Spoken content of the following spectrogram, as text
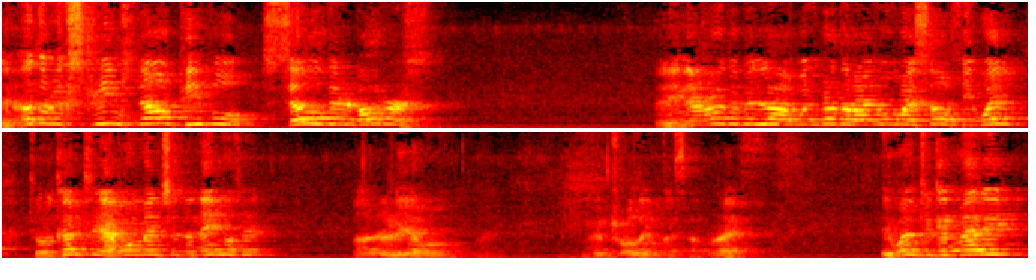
In other extremes now, people sell their daughters. And one brother I know myself, he went to a country, I won't mention the name of it. Not really, I won't. I'm controlling myself, right? He went to get married.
